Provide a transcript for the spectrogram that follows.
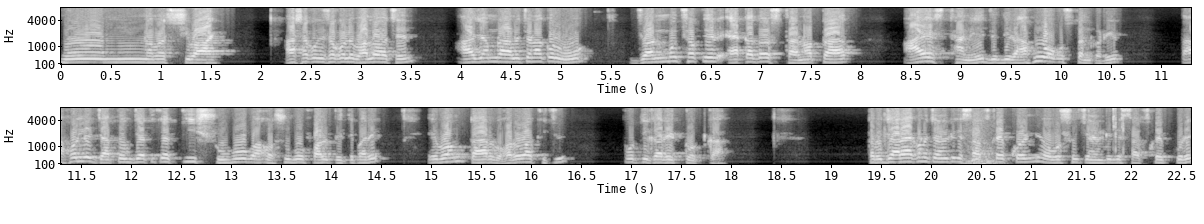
ওম নমঃ শিবায়। আশা করি সকলে ভালো আছেন। আজ আমরা আলোচনা করব জন্মছকের একাদশ স্থান, অর্থাৎ আয় স্থানে যদি রাহু অবস্থান করে, তাহলে জাতক জাতিকা কি শুভ বা অশুভ ফল পেতে পারে এবং তার ঘরোয়া কিছু প্রতিকারের টোটকা। তবে যারা এখনও চ্যানেলটিকে সাবস্ক্রাইব করেনি অবশ্যই চ্যানেলটিকে সাবস্ক্রাইব করে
